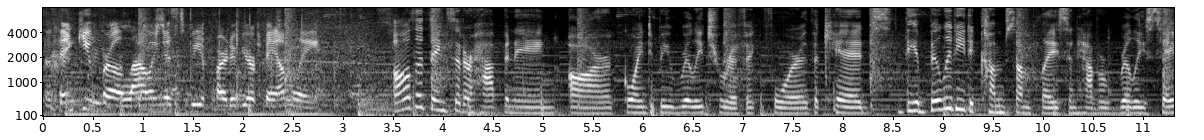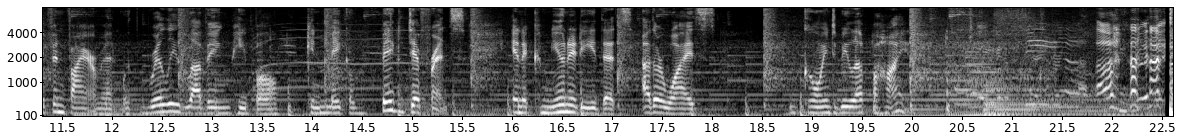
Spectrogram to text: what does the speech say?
So thank you for allowing us to be a part of your family. All the things that are happening are going to be really terrific for the kids. The ability to come someplace and have a really safe environment with really loving people can make a big difference in a community that's otherwise going to be left behind.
